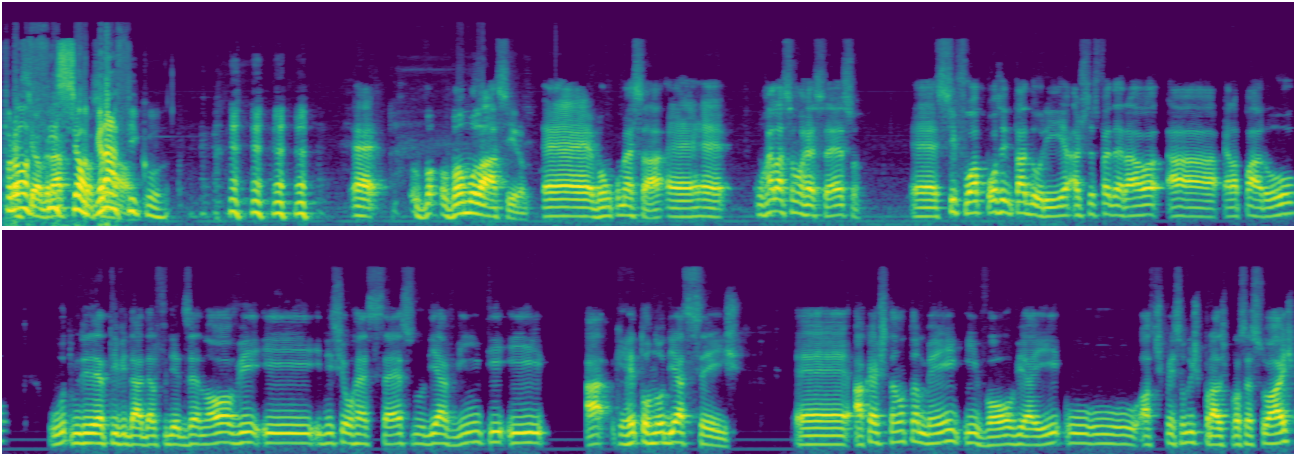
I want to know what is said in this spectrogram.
profissiográfico. é, vamos lá, Ciro. É, vamos começar. É, com relação ao recesso, é, se for aposentadoria, a Justiça Federal a, ela parou, o último dia de atividade dela foi dia 19 e iniciou o recesso no dia 20 e a, retornou dia 6. É, a questão também envolve aí o, a suspensão dos prazos processuais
